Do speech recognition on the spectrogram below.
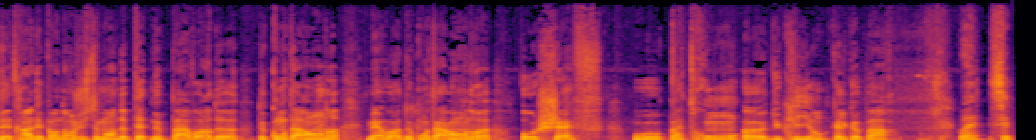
d'être indépendant justement, de peut-être ne pas avoir de, de compte à rendre, mais avoir de compte à rendre au chef ou au patron euh, du client quelque part? Ouais, c'est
